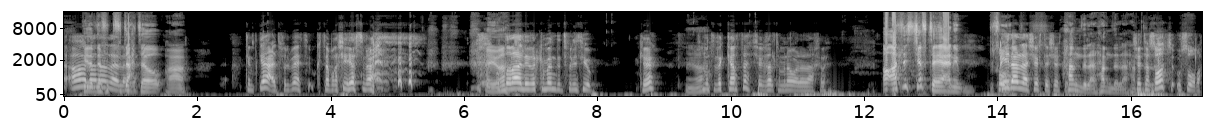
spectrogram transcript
آه كذا. فتحته ها. كنت قاعد في البيت وكنت أبغى شيء اسمع أيوه. طلع لي recommended في اليوتيوب. okay ثم أيوه تذكرته؟ شغلته من أول لاخره آه at least شفته يعني بصورة. اي لا لا شفته شفته الحمد لله الحمد لله الحمد شفته. صوت وصورة.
